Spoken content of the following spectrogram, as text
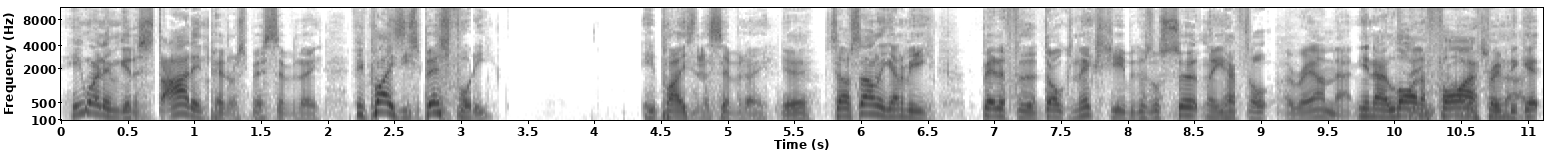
he won't even get a start in Penrith's best 17. If he plays his best footy, he plays in the 17. Yeah. So it's only going to be better for the Dogs next year because they'll certainly have to Around that, you know, light a fire for him to get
